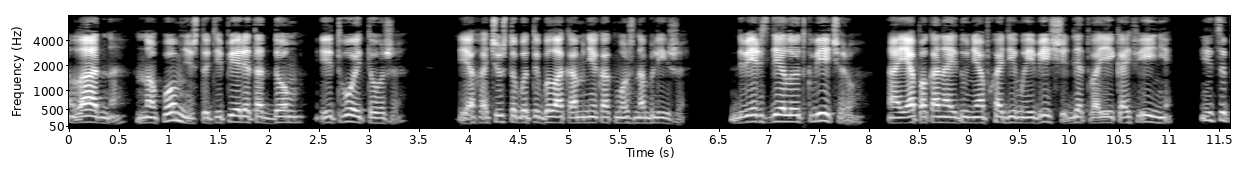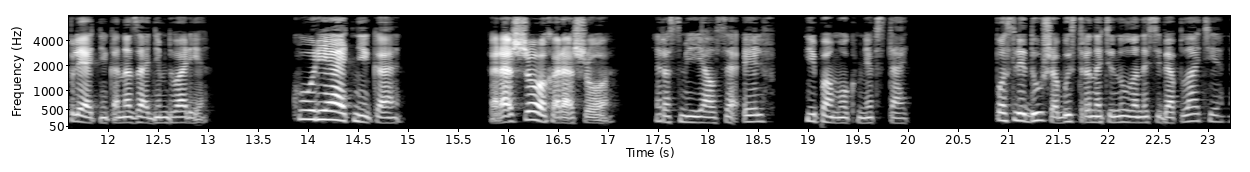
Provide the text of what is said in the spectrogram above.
Ладно, но помни, что теперь этот дом и твой тоже. Я хочу, чтобы ты была ко мне как можно ближе. Дверь сделают к вечеру, а я пока найду необходимые вещи для твоей кофейни и цыплятника на заднем дворе. Курятника. Хорошо, хорошо, рассмеялся эльф и помог мне встать. После душа быстро натянула на себя платье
